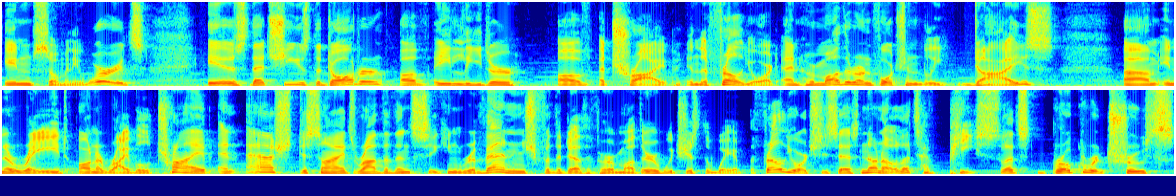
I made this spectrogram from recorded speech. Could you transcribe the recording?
in so many words, is that she's the daughter of a leader of a tribe in the Freljord, and her mother unfortunately dies um, in a raid on a rival tribe, and Ashe decides rather than seeking revenge for the death of her mother, which is the way of the Freljord, she says, no, no, let's have peace. Let's broker a truce.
